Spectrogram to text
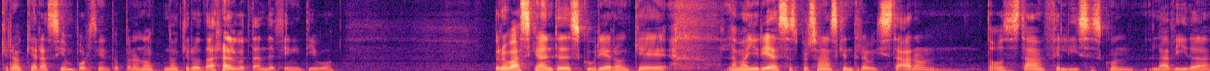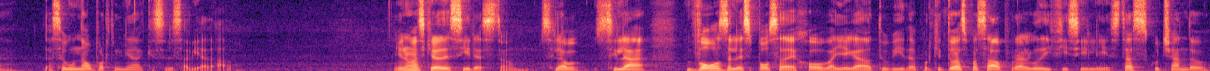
creo que era 100%, pero no, no quiero dar algo tan definitivo, pero básicamente descubrieron que la mayoría de esas personas que entrevistaron, todos estaban felices con la vida, la segunda oportunidad que se les había dado. Yo más quiero decir esto. Si la, voz de la esposa de Job ha llegado a tu vida porque tú has pasado por algo difícil y estás escuchando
